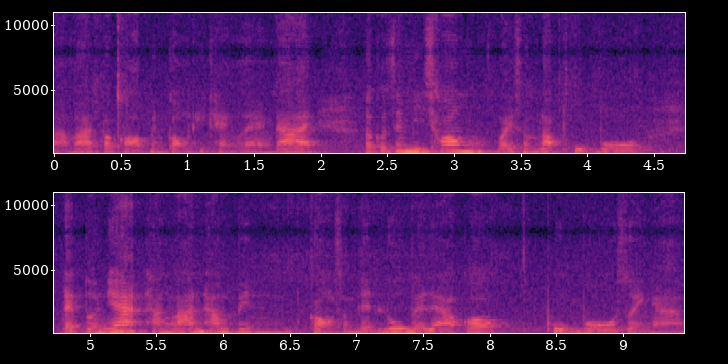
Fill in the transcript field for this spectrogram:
สามารถประกอบเป็นกล่องที่แข็งแรงได้ แล้วก็จะมีช่องไว้สำหรับผูกโบ แต่ตัวเนี้ยทางร้านทำเป็นกล่องสำเร็จรูปไปแล้วก็ผูกโบสวยงาม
